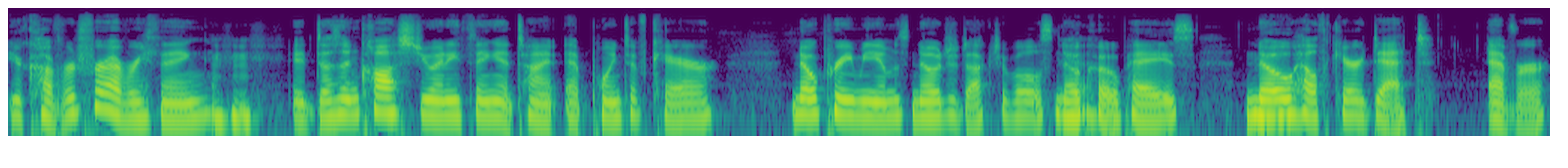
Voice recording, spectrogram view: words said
You're covered for everything. Mm-hmm. It doesn't cost you anything at time at point of care. No premiums, no deductibles, no Yeah. copays, no mm-hmm. healthcare debt ever,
